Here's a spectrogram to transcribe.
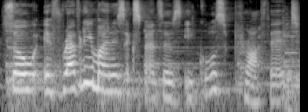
So if revenue minus expenses equals profit,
